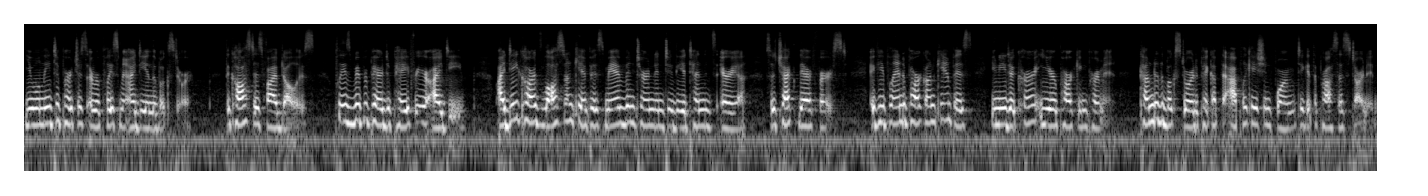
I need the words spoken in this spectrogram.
you will need to purchase a replacement ID in the bookstore. The cost is $5. Please be prepared to pay for your ID. ID cards lost on campus may have been turned into the attendance area, so check there first. If you plan to park on campus, you need a current year parking permit. Come to the bookstore to pick up the application form to get the process started.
